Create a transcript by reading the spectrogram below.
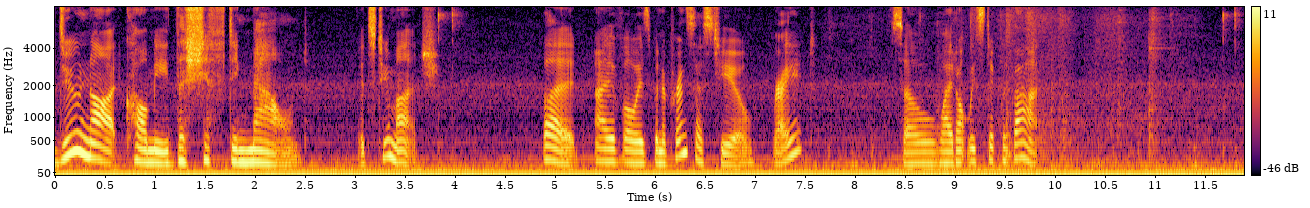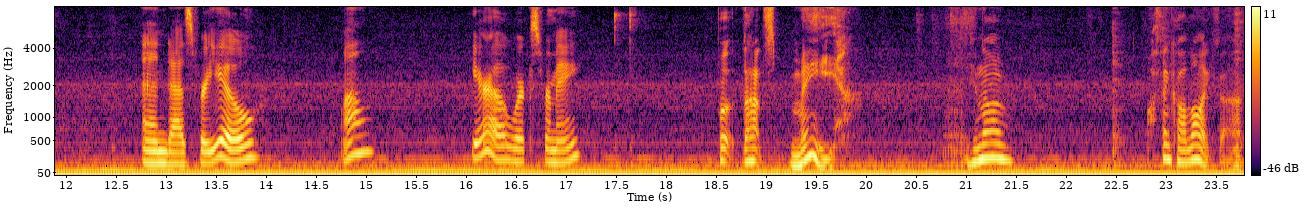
do not call me the Shifting Mound. It's too much. But I've always been a princess to you, right? So why don't we stick with that? And as for you, well, Hero works for me. But that's me. You know, I think I like that.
